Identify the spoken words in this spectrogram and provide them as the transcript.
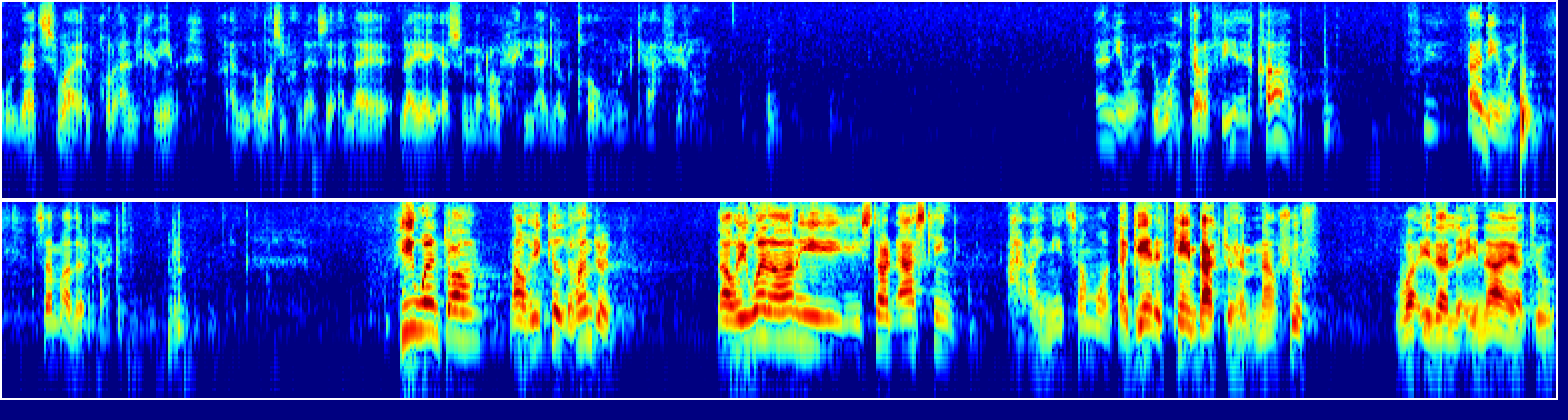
وذاتس واي القرآن الكريم أن الله سبحانه وتعالى لا ييأس من روح الله إلا القوم الكافرون. Anyway, هو ترى في عقاب. في anyway, some other time. He went on. Now he killed 100 now he went on. He, he started asking I need someone. Again it came back to him. Now شوف. وإذا العناية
